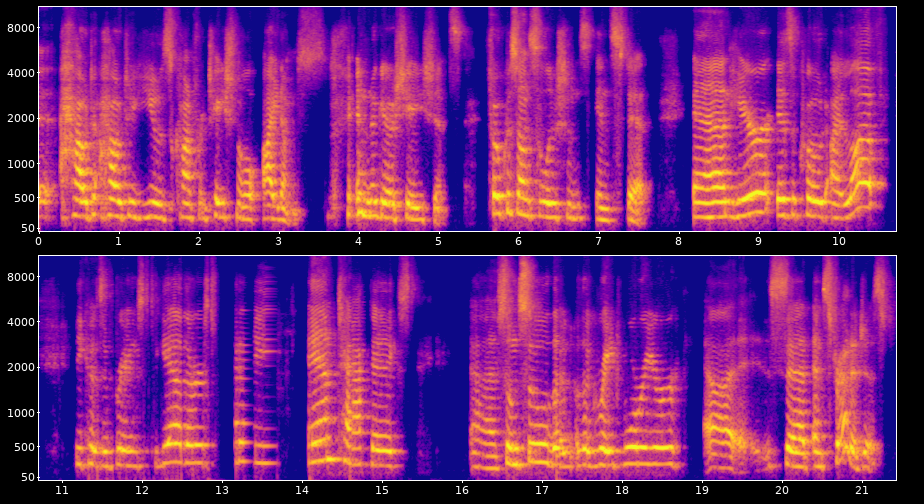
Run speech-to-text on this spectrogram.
uh, how to how to use confrontational items in negotiations. Focus on solutions instead. And here is a quote I love because it brings together strategy and tactics. Uh, Sun Tzu, the, the great warrior, uh, said, and strategist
